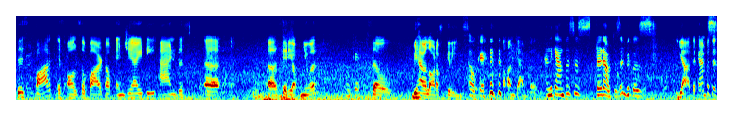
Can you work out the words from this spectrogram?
this park is also part of NJIT and this uh, uh, city of Newark. Okay. So we have a lot of greens Okay. on campus. and the campus is spread out, is it? Because Yeah, the campus is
